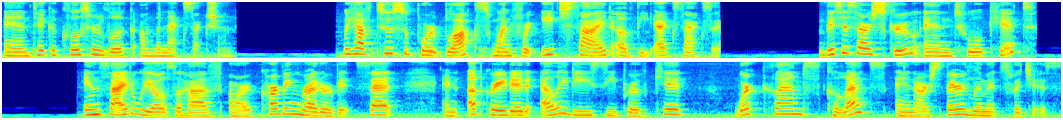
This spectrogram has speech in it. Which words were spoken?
and take a closer look on the next section. We have two support blocks, one for each side of the x-axis. This is our screw and tool kit. Inside we also have our carving router bit set, an upgraded LED Z-Probe kit, work clamps, collets, and our spare limit switches.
